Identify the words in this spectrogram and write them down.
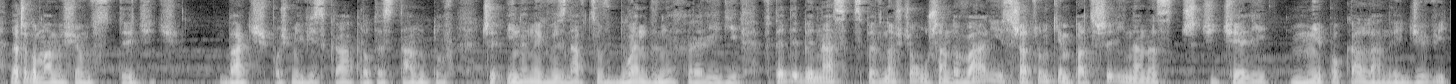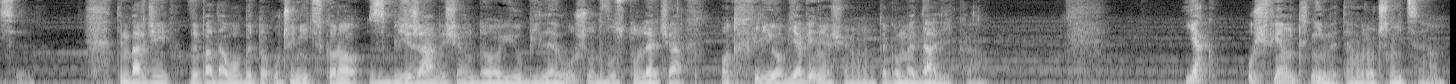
Dlaczego mamy się wstydzić, bać pośmiewiska protestantów czy innych wyznawców błędnych religii? Wtedy by nas z pewnością uszanowali i z szacunkiem patrzyli na nas czcicieli niepokalanej dziewicy. Tym bardziej wypadałoby to uczynić, skoro zbliżamy się do jubileuszu dwustulecia od chwili objawienia się tego medalika. Jak uświętnimy tę rocznicę?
